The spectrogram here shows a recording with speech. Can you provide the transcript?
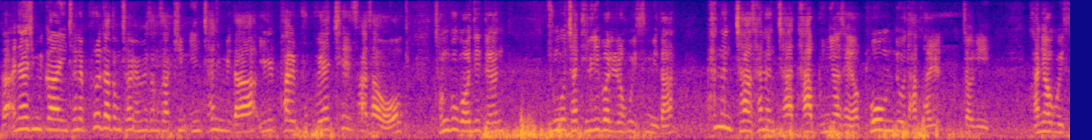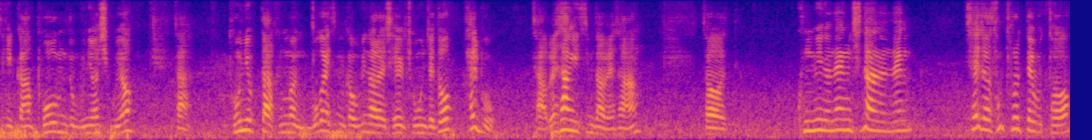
자, 안녕하십니까. 인천의 프로자동차 매매상사 김인찬입니다. 1899-7445 전국 어디든 중고차 딜리버리를 하고 있습니다. 파는 차, 사는 차 다 문의하세요. 보험도 다 관, 저기 관여하고 있으니까 보험도 문의하시고요. 자, 돈이 없다. 그러면 뭐가 있습니까? 우리나라에 제일 좋은 제도 할부. 자, 외상이 있습니다. 외상. 저 국민은행, 신한은행 최저 3%대부터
